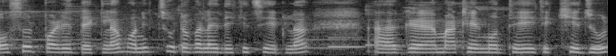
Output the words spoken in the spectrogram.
বছর পরে দেখলাম, অনেক ছোটোবেলায় দেখেছি এগুলা। মাঠের মধ্যে এই যে খেজুর,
